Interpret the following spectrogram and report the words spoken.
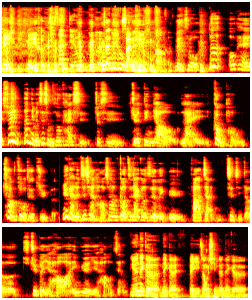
每每一盒的三点五，三点五三点五，好，没错，那 OK，所以那你们是什么时候开始就是决定要来共同创作这个剧本？因为感觉之前好像各自在各自的领域发展自己的剧本也好啊，音乐也好，这样。因为那个那个北艺中心的那个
